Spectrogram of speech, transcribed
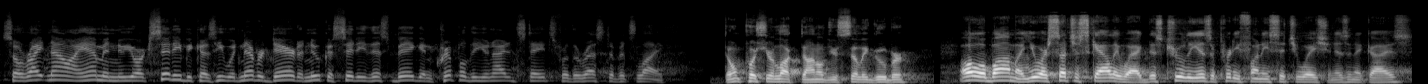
So right now I am in New York City because he would never dare to nuke a city this big and cripple the United States for the rest of its life. Don't push your luck, Donald, you silly goober. Oh, Obama, you are such a scallywag. This truly is a pretty funny situation, isn't it, guys?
